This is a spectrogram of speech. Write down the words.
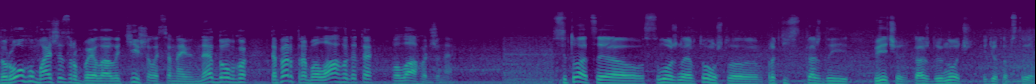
Дорогу майже зробили, але тішилися нею недовго. Тепер треба лагодити полагоджене. Ситуация сложная в том, что практически каждый вечер, каждую ночь идет обстрел.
